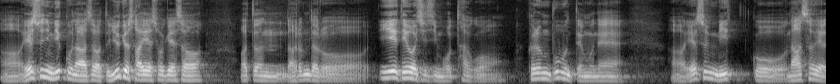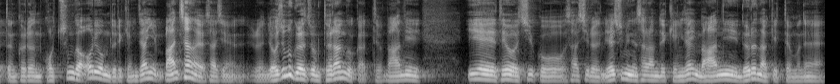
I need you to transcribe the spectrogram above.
어 예수님 믿고 나서 어떤 유교 사회 속에서 어떤 나름대로 이해되어지지 못하고 그런 부분 때문에 어, 예수 믿고 나서의 어떤 그런 고충과 어려움들이 굉장히 많잖아요, 사실은. 요즘은 그래도 좀 덜한 것 같아요. 많이 이해되어지고 사실은 예수 믿는 사람들이 굉장히 많이 늘어났기 때문에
